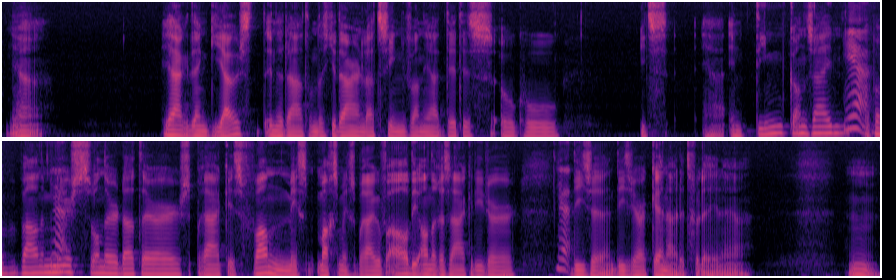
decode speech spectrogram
Ja. Ja, ik denk juist inderdaad, omdat je daarin laat zien van ja, dit is ook hoe iets ja, intiem kan zijn ja. op een bepaalde manier, zonder dat er sprake is van mis, machtsmisbruik of al die andere zaken die, er, die, ze, die ze herkennen uit het verleden. Ja. Hmm.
